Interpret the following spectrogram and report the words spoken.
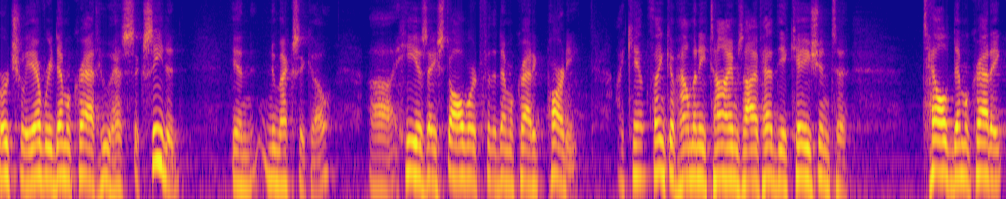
virtually every Democrat who has succeeded in New Mexico. Uh, he is a stalwart for the Democratic Party. I can't think of how many times I've had the occasion to tell Democratic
